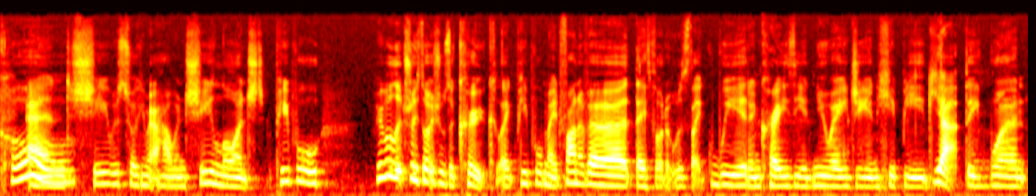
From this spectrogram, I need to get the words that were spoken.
Cool. And she was talking about how when she launched, people people literally thought she was a kook. Like people made fun of her. They thought it was like weird and crazy and new agey and hippie. Yeah. They weren't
